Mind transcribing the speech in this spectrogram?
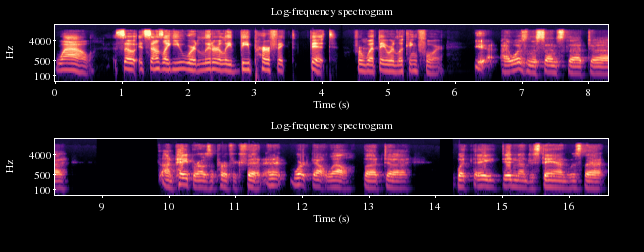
Wow. So it sounds like you were literally the perfect fit for what they were looking for. Yeah, I was in the sense that uh, on paper I was a perfect fit, and it worked out well. But uh, what they didn't understand was that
